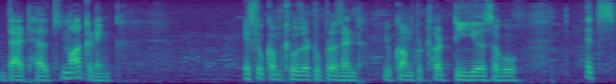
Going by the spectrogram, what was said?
that helps in marketing. If you come closer to present, you come to 30 years ago, it's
